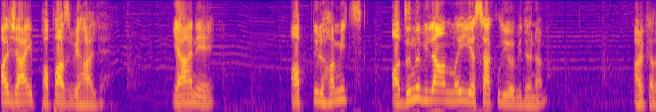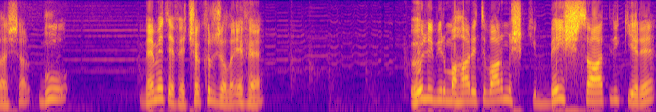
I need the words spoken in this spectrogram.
acayip papaz bir halde. Yani Abdülhamit adını bile anmayı yasaklıyor bir dönem. Arkadaşlar bu Mehmet Efe Çakırcalı Efe öyle bir mahareti varmış ki 5 saatlik yere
